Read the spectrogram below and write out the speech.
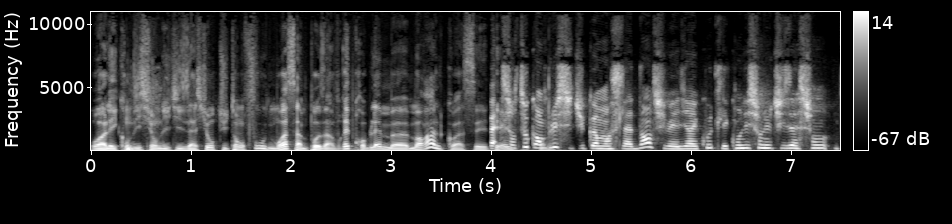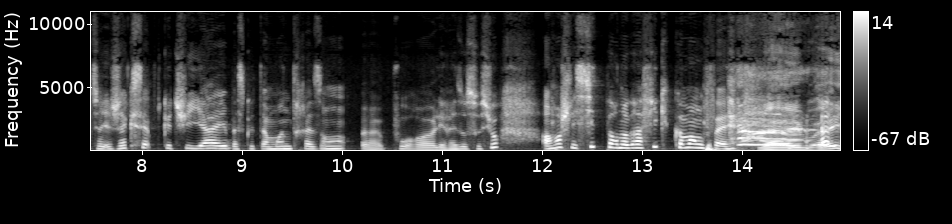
ouais, les conditions d'utilisation, tu t'en fous. Moi, ça me pose un vrai problème euh, moral. quoi. C'est bah, surtout qu'en plus, si tu commences là-dedans, tu vas dire écoute, les conditions d'utilisation, j'accepte que tu y ailles parce que tu as moins de 13 ans euh, pour euh, les réseaux sociaux. En revanche, les sites pornographiques, comment on fait? Oui,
